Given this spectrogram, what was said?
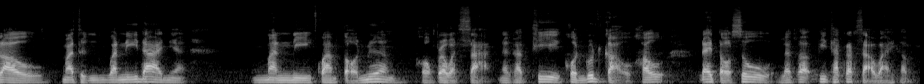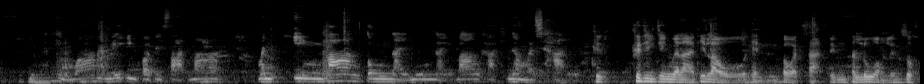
เรามาถึงวันนี้ได้เนี่ยมันมีความต่อเนื่องของประวัติศาสตร์นะครับ ที่คนรุ่นเก่าเขาได้ต่อสู้แล้วก็พิทักษ์รักษาไว้ครับ เห็นว่ามันไม่อิงประวัติศาสตร์มาก มันอิงบ้างตรงไหนมุมไหนบ้างคะที่นำมาใช้คือคือจริง ๆ เวลาที่เราเห็นประวัติศาสตร์เรื่องพระล่วงเรื่องสุโข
